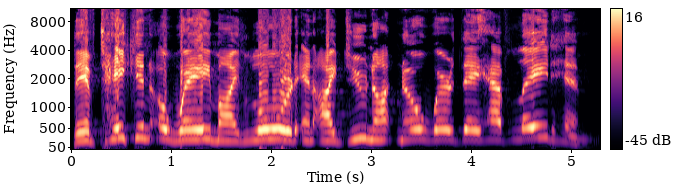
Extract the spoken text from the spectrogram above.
They have taken away my Lord, and I do not know where they have laid him.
